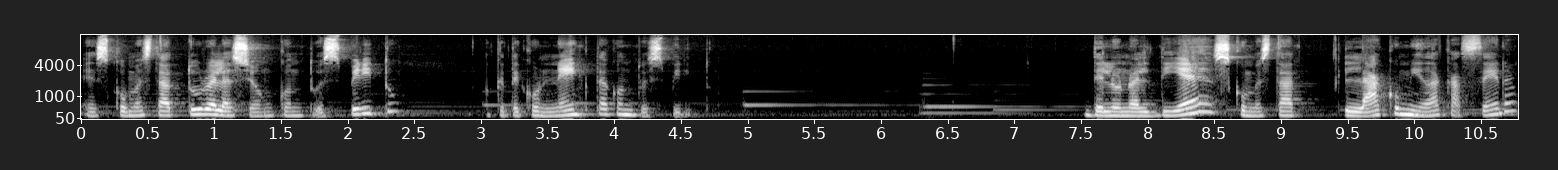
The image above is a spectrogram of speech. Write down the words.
es cómo está tu relación con tu espíritu lo que te conecta con tu espíritu. Del 1 al 10, ¿cómo está la comida casera?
